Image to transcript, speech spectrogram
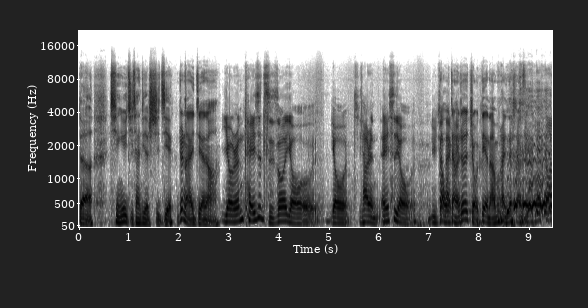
的《情欲集散地的世界》，你觉得哪一间啊？有人陪是指说有有其他人？哎，是有女生。我讲的就是酒店啊，不然你在想什么？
